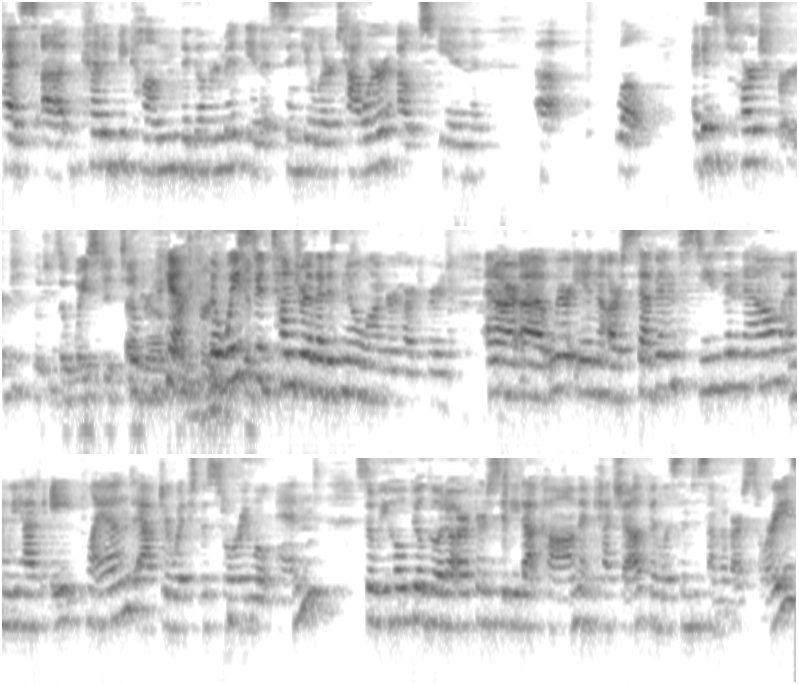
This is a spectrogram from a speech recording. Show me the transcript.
has uh, kind of become the government in a singular tower out in, uh, well, I guess it's Hartford, Which is a wasted tundra. of yeah, Hartford. the wasted tundra that is no longer Hartford. And our uh, we're in our seventh season now, and we have eight planned. After which the story will end. So we hope you'll go to ourfaircity.com and catch up and listen to some of our stories,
